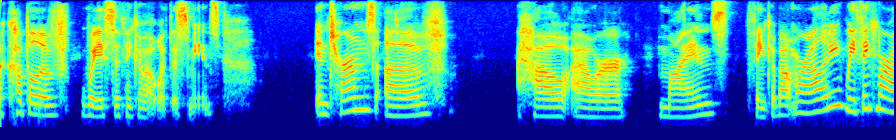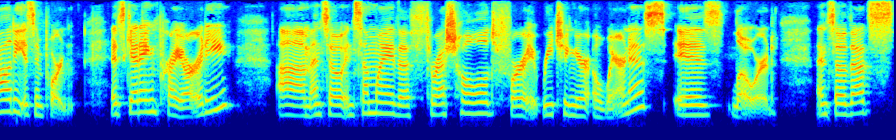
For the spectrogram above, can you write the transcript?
a couple of ways to think about what this means. In terms of how our minds think about morality, we think morality is important. It's getting priority. Um, and so, in some way, the threshold for reaching your awareness is lowered. And so, that's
